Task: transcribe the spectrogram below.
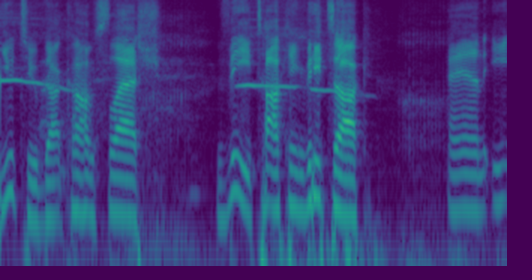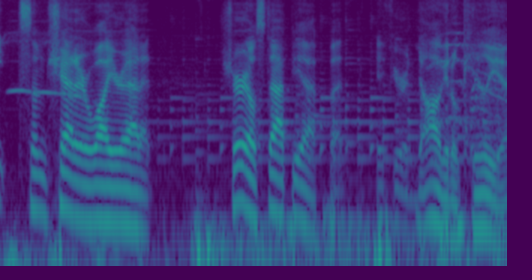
YouTube.com slash the talking the talk. And eat some cheddar while you're at it. Sure, it'll stop you up, but If you're a dog, it'll kill you.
